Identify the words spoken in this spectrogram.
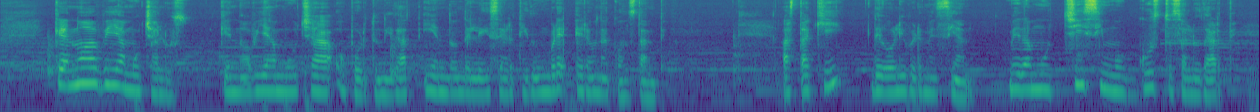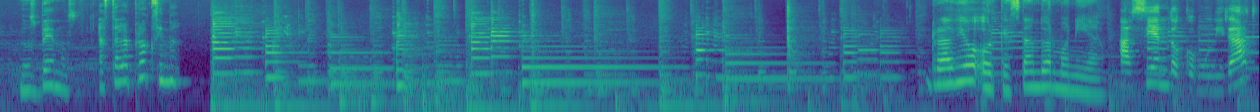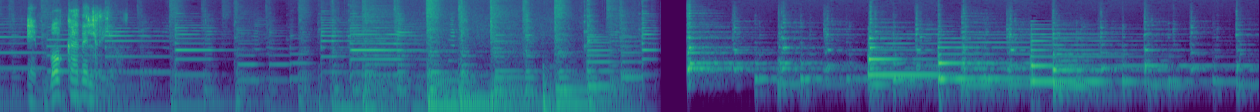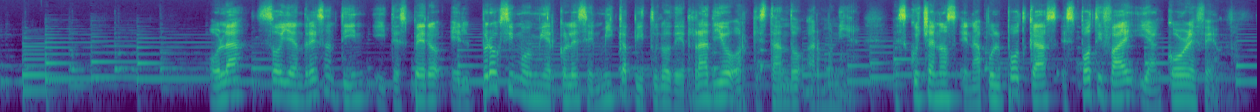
que no había mucha luz, que no había mucha oportunidad y en donde la incertidumbre era una constante. Hasta aquí de Oliver Messiaen. Me da muchísimo gusto saludarte. Nos vemos. Hasta la próxima. Radio Orquestando Armonía. Haciendo comunidad en Boca del Río. Hola, soy Andrés Santín y te espero el próximo miércoles en mi capítulo de Radio Orquestando Armonía. Escúchanos en Apple Podcasts, Spotify y Anchor FM.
